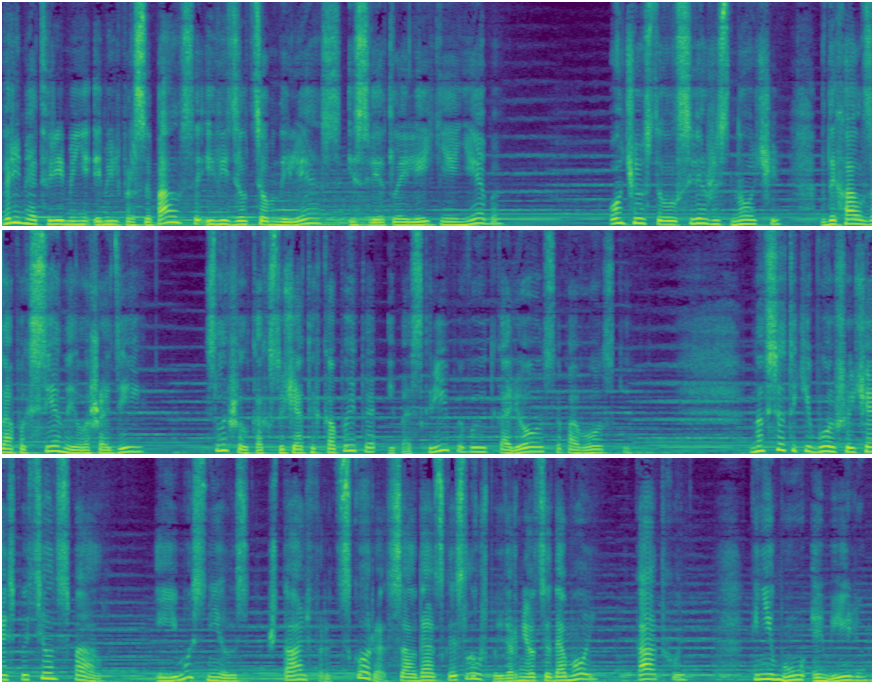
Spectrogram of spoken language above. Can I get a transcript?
Время от времени Эмиль просыпался и видел темный лес и светлое летнее небо, он чувствовал свежесть ночи, вдыхал запах сена и лошадей, слышал, как стучат их копыта и поскрипывают колеса повозки. Но все-таки большую часть пути он спал, и ему снилось, что Альфред скоро с солдатской службы вернется домой, к Атхуль, к нему, Эмилю.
